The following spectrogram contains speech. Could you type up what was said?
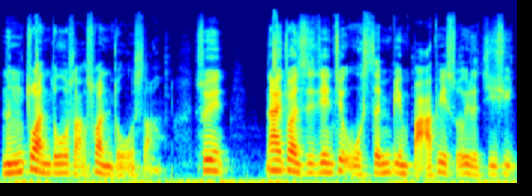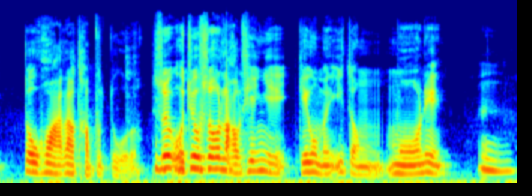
能赚多少算多少。所以那一段时间，就我生病，把阿佩所有的积蓄都花到差不多了。所以我就说，老天爷给我们一种磨练，嗯，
